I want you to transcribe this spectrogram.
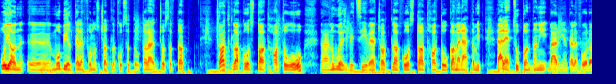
olyan ö, mobiltelefonhoz csatlakoztató, talán, csatlakoztatható, talán USB-C-vel csatlakoztatható kamerát, amit rá lehet cuppantani bármilyen telefonra,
